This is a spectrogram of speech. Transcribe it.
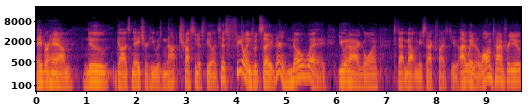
Abraham knew God's nature. He was not trusting his feelings. His feelings would say, There is no way you and I are going to that mountain be sacrificed to you. I waited a long time for you.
